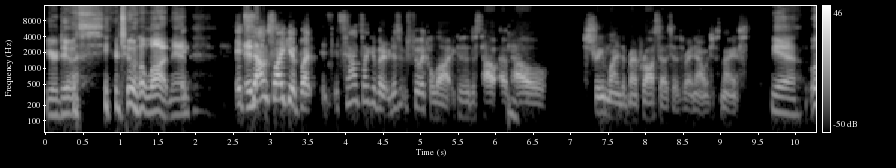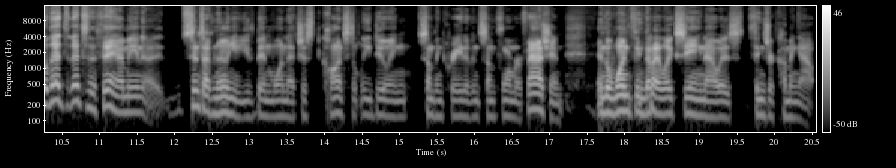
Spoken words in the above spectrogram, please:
You're doing you're doing a lot, man. It, it sounds like it, but it, it, sounds like it, but it doesn't feel like a lot because of just how of how streamlined my process is right now, which is nice. Yeah, well, that's that's the thing. I mean, uh, since I've known you, you've been one that's just constantly doing something creative in some form or fashion. And the one thing that I like seeing now is things are coming out.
